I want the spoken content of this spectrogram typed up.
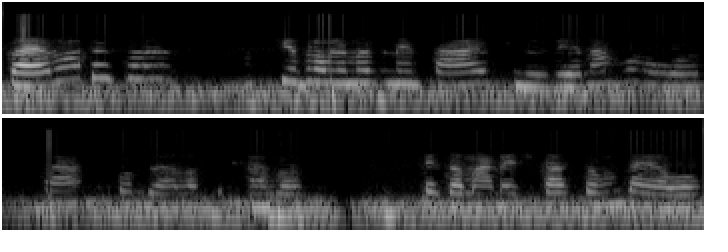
só era uma pessoa que tinha problemas mentais, que vivia na rua, tá? Quando ela ficava tentando a medicação dela.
